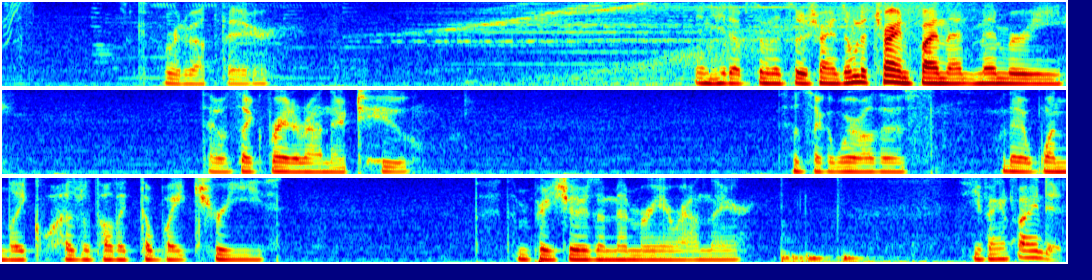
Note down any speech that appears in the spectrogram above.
Let's go right about there. And hit up some of the shrines. I'm gonna try and find that memory that was like right around there too. That was like where all those where that one lake was with all like the white trees. I'm pretty sure there's a memory around there. See if I can find it.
